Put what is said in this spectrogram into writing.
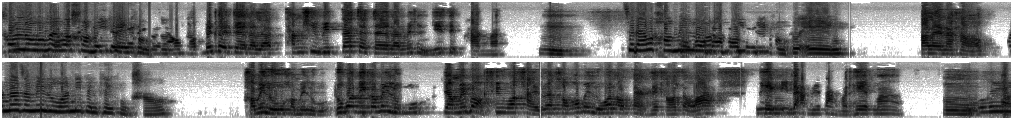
เขารู้ไหมว่าเขามีเพลงของกัเขาแล้วครับ ไม่เคยเจอกันแล้ว ทั้งชีวิตน่าจะเจอกันไม่ถึงยี่สิบครั้งนะอืมแสดงว่าเขาไม่รู้ว่าเขามีเพลงของตัวเอง อะไรนะครับเขาน่าจะไม่รู้ว่านี่เป็นเพลงของเขาเขาไม่รู้เขาไม่รู้ ทุกวันนี้ก็ไม่รู้ ยังไม่บอกชื่อว่าใครด้วยเขาก็ไม่รู้ว่าเราแต่งให้เขาแต่ว่า เพลงนี้ดังในต่างประเทศมาก อืมโอ้ยครับ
